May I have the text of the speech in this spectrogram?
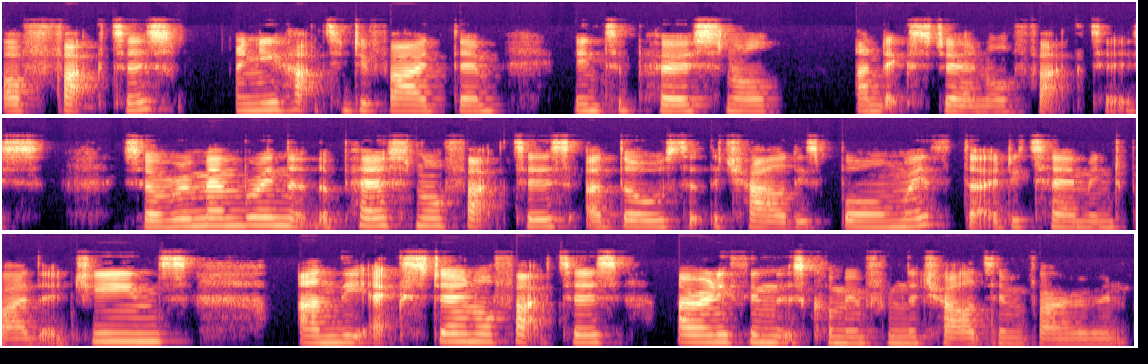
of factors and you had to divide them into personal and external factors. So remembering that the personal factors are those that the child is born with that are determined by their genes and the external factors are anything that's coming from the child's environment.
